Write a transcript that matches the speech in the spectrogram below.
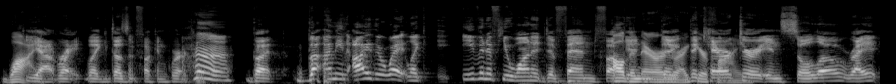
why? yeah, right, like it doesn't fucking work. Huh. But but I mean, either way, like even if you want to defend fucking the, Ehrenreich, the character in Solo, right?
